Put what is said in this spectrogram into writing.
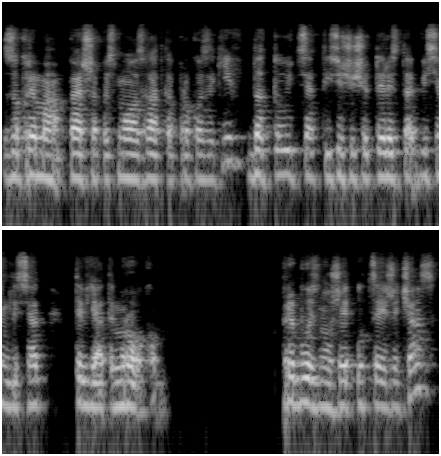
Зокрема, перша письмова згадка про козаків датується 1489 роком. Приблизно вже у цей же час,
